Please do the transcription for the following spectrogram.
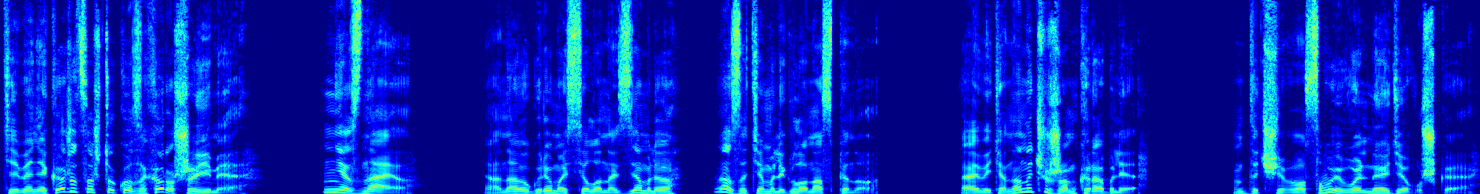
Тебе не кажется, что Коза хорошее имя? Не знаю. Она угрюмо села на землю, а затем легла на спину. А ведь она на чужом корабле. Да чего своевольная девушка.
